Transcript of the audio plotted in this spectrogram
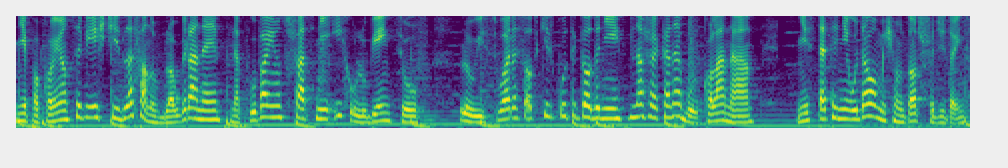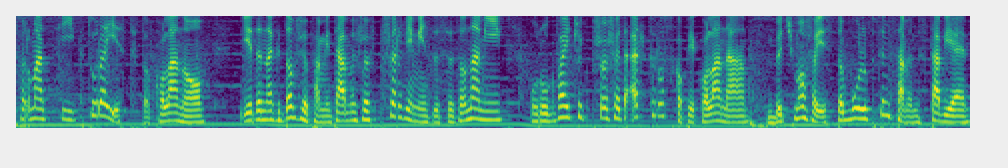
Niepokojące wieści dla fanów Blaugrany napływają z szatni ich ulubieńców. Luis Suarez od kilku tygodni narzeka na ból kolana. Niestety nie udało mi się dotrzeć do informacji, które jest to kolano. Jednak dobrze pamiętamy, że w przerwie między sezonami Urugwajczyk przeszedł artroskopię kolana. Być może jest to ból w tym samym stawie.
